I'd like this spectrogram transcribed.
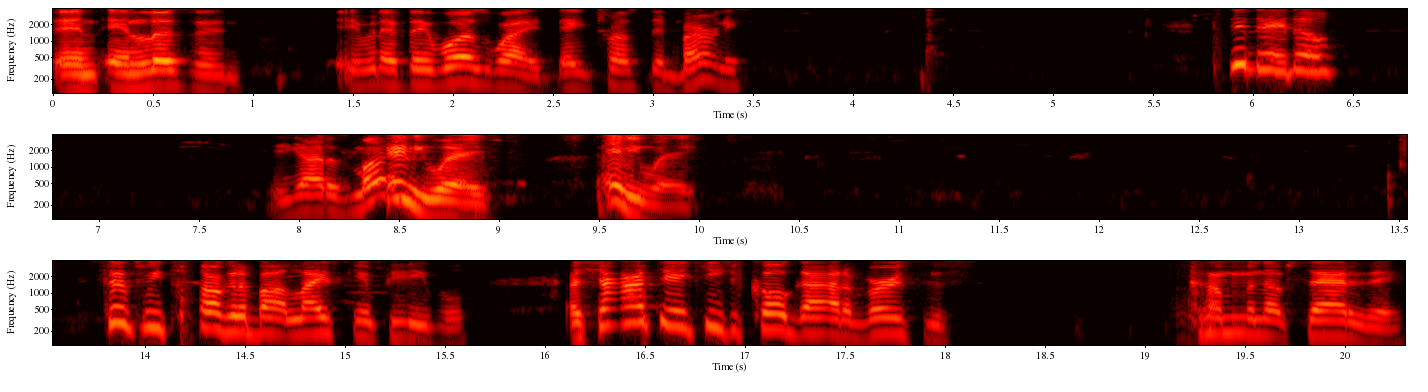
And and listen, even if they was white, they trusted Bernie. Did they though? He got his money. Anyway, anyway. Since we talking about light skinned people, Ashanti and Keyshia Cole got a Verzuz coming up Saturday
